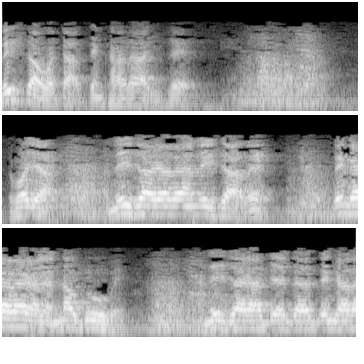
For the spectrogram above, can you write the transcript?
နိစ္စဝတ္တသင်္ခါရကြီးဖြင့်သဘောကျအနိစ္စကလည်းအနိစ္စပဲသင်္ခါရကလည်းနောက်တိုးပဲအနိစ္စကပြတ်တာသင်္ခါရ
